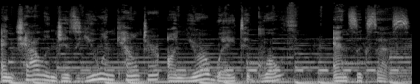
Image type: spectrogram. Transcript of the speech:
and challenges you encounter on your way to growth and success.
